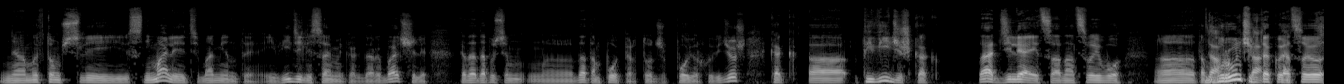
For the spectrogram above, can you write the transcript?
э, мы в том числе и снимали эти моменты и видели сами, когда рыбачили, когда, допустим, э, да, там попер тот же поверху ведешь, как э, ты видишь, как да, отделяется она от своего э, там, да, бурунчик да, такой, да. от своей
